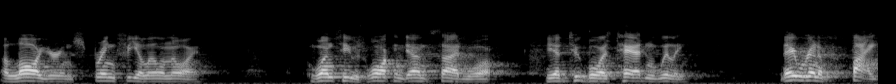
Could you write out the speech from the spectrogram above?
a lawyer in Springfield, Illinois. Once he was walking down the sidewalk. He had two boys, Tad and Willie. They were going to fight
